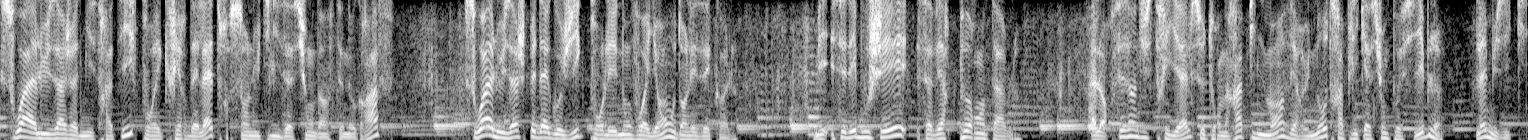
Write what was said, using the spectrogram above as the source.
soit à l'usage administratif pour écrire des lettres sans l'utilisation d'un sténographe, soit à l'usage pédagogique pour les non-voyants ou dans les écoles. Mais ces débouchés s'avèrent peu rentables. Alors ces industriels se tournent rapidement vers une autre application possible, la musique.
